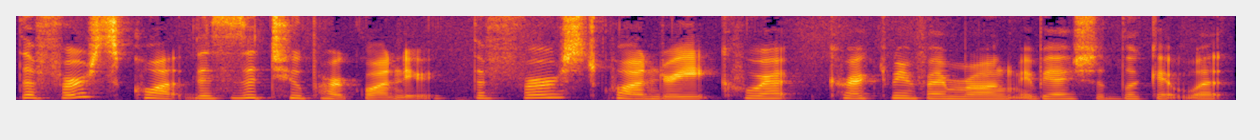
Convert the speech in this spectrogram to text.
the first quan this is a two-part quandary. The first quandary, correct correct me if I'm wrong, maybe I should look at what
